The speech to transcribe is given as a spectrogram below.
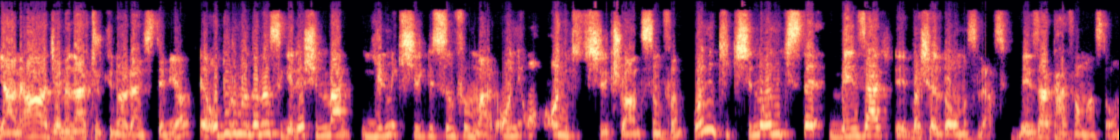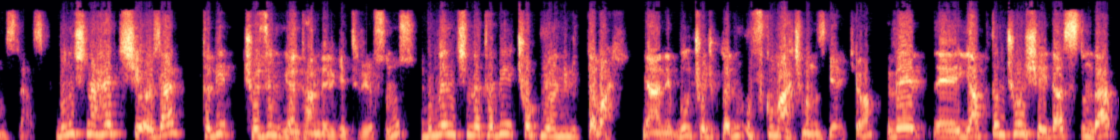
Yani aa Cem Türk'ün öğrencisi deniyor. E, o durumda nasıl geliyor? Şimdi ben 20 kişilik bir sınıfım var. 10, 12 kişilik şu an sınıfım. 12 kişinin de 12'si de benzer e, başarıda olması lazım. Benzer performansta olması lazım. Bunun için her kişiye özel tabii çözüm yöntemleri getiriyorsunuz. Bunların içinde tabii çok yönlülük de var. Yani bu çocukların ufkunu açmanız gerekiyor. Ve e, yaptığım çoğu şeyde aslında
